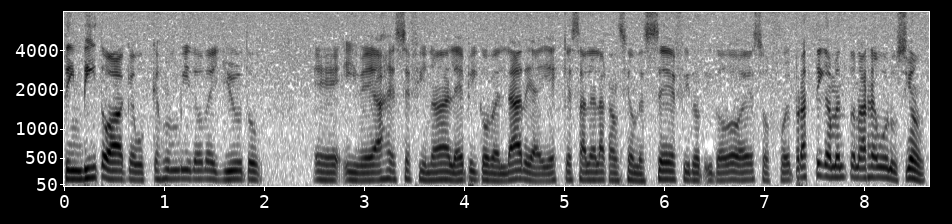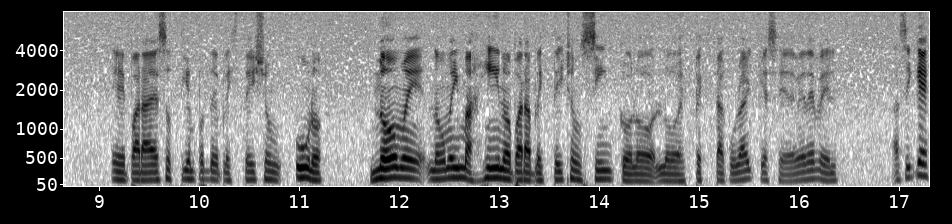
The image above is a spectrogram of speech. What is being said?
te invito a que busques un video de YouTube eh, y veas ese final épico, ¿verdad? De ahí es que sale la canción de Sephiroth y todo eso. Fue prácticamente una revolución eh, para esos tiempos de PlayStation 1. No me, no me imagino para PlayStation 5 lo, lo espectacular que se debe de ver. Así que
